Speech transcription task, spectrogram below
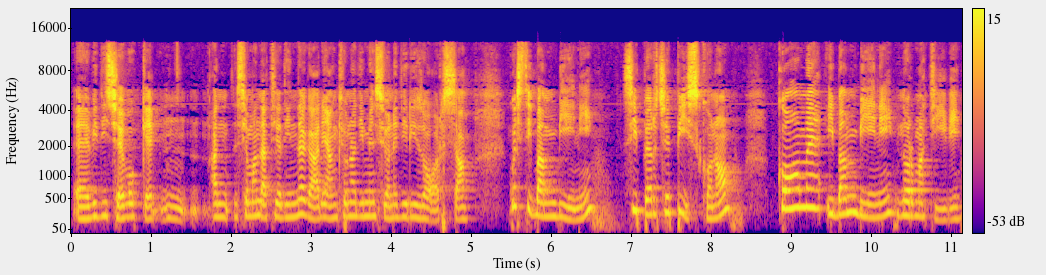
eh, vi dicevo che mh, an- siamo andati ad indagare anche una dimensione di risorsa. Questi bambini si percepiscono come i bambini normativi,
